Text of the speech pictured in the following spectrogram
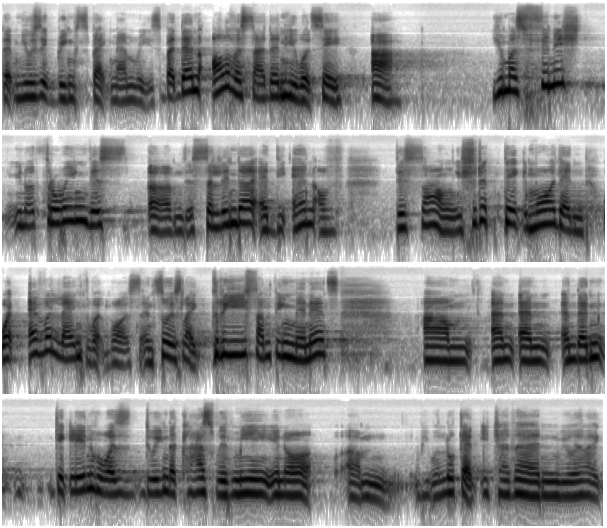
that music brings back memories. But then all of a sudden, he would say, "Ah, you must finish, you know, throwing this um, this cylinder at the end of." This song. You shouldn't take more than whatever length it was. And so it's like three something minutes. Um, and, and, and then Giglin, who was doing the class with me, you know, um, we will look at each other and we were like,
